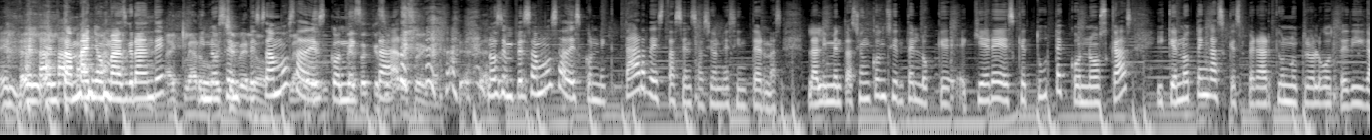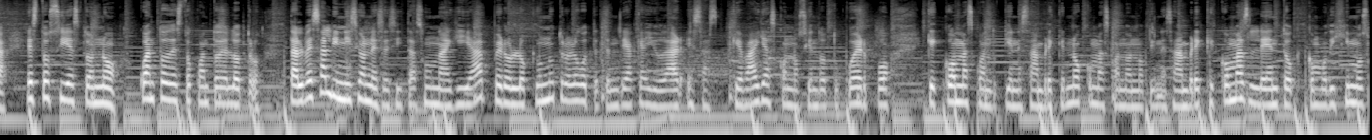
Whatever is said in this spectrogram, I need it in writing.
el, tamaño más grande y nos empezamos a desconectar. nos empezamos a desconectar de estas sensaciones internas. La alimentación consciente lo que quiere es que tú te conozcas y que no tengas que esperar que un nutriólogo te diga esto sí, esto no, cuánto de esto, cuánto del otro. Tal vez al inicio necesitas una guía, pero lo que un nutriólogo te tendría que ayudar es a que vayas conociendo tu cuerpo, que comas cuando tienes hambre, que no comas cuando no tienes hambre, que comas lento, que como dijimos,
